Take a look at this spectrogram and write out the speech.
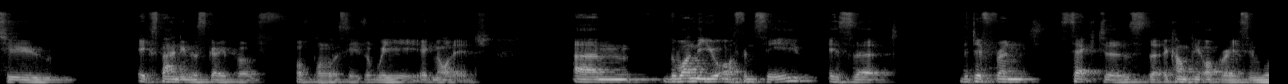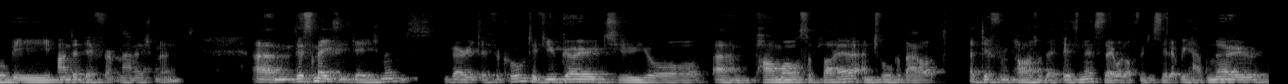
to expanding the scope of, of policies that we acknowledge. Um, the one that you often see is that the different sectors that a company operates in will be under different management. Um, this makes engagement very difficult. If you go to your um, palm oil supplier and talk about a different part of their business, they will often just say that we have no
